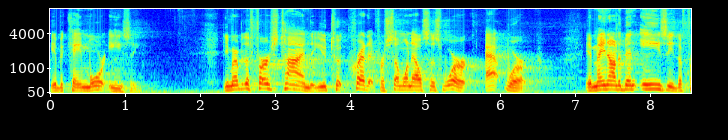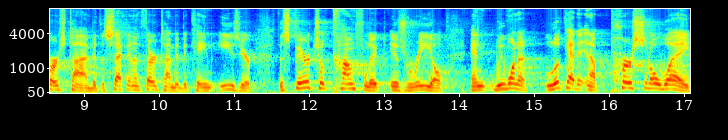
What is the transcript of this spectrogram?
it became more easy. Do you remember the first time that you took credit for someone else's work at work? It may not have been easy the first time, but the second and third time it became easier. The spiritual conflict is real, and we want to look at it in a personal way.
